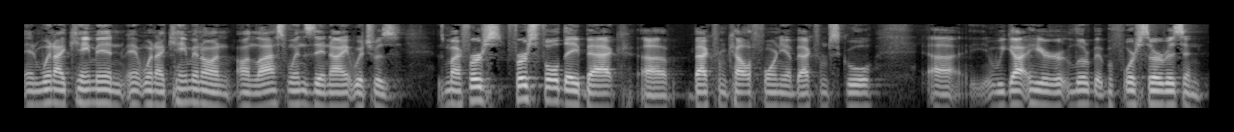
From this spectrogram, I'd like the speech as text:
and when I came in, and when I came in on, on last Wednesday night, which was was my first first full day back, uh, back from California, back from school. Uh, we got here a little bit before service, and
